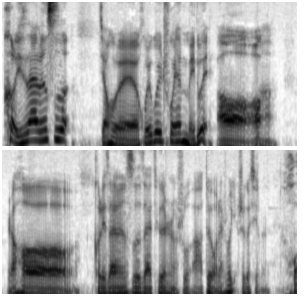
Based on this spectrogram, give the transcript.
克里斯埃文斯将会回归出演美队。哦，啊。然后克里斯埃文斯在推特上说啊，对我来说也是个新闻。嚯，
